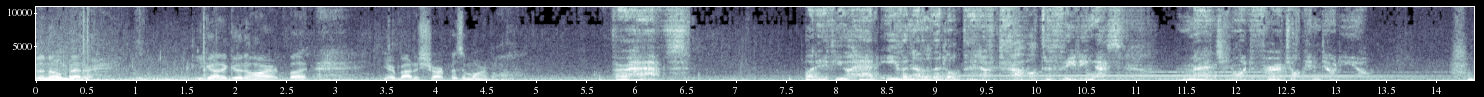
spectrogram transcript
Should have known better. You got a good heart, but you're about as sharp as a marble. Perhaps. But if you had even a little bit of trouble defeating us, imagine what Virgil can do to you.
